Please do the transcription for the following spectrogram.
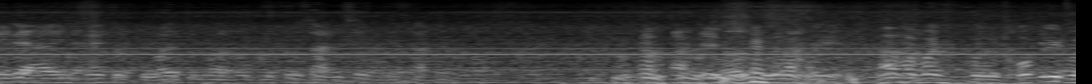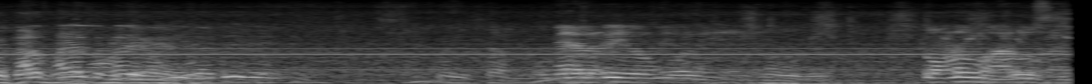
નીરે જાય તો કુવાથી મારું બધું ચાલશે. ને પબ્લિક વધારે થાય તો થાય મારું છે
